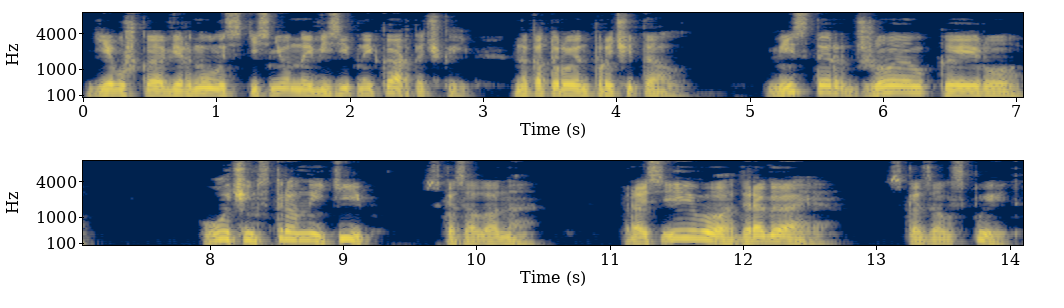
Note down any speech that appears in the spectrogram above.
Девушка вернулась стесненной визитной карточкой, на которой он прочитал. «Мистер Джоэл Кейро». «Очень странный тип», — сказала она. «Проси его, дорогая», — сказал Спейд.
